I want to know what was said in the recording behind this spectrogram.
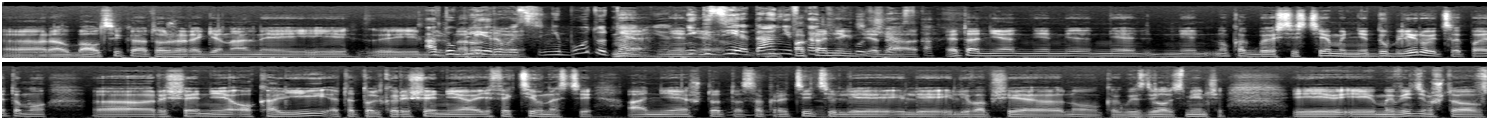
Райл Балтика, тоже региональный и, и А дублировать не будут не, они? Не, нигде, не, да? Ни пока в каких нигде, участках? да. Это не, не, не, не, не, ну, как бы системы не дублируются, поэтому э, решение о колеи это только решение эффективности, а не что-то сократить или, или, или вообще, ну, как бы сделать меньше. И, и мы видим, что в,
